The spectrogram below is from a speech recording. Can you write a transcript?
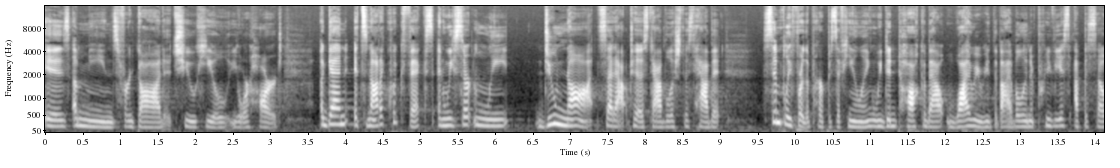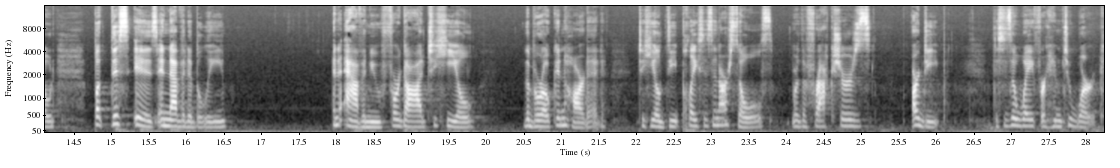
is a means for God to heal your heart. Again, it's not a quick fix, and we certainly do not set out to establish this habit simply for the purpose of healing. We did talk about why we read the Bible in a previous episode, but this is inevitably an avenue for God to heal the brokenhearted, to heal deep places in our souls where the fractures are deep. This is a way for Him to work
